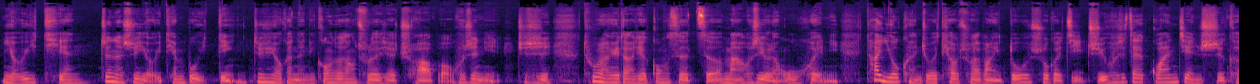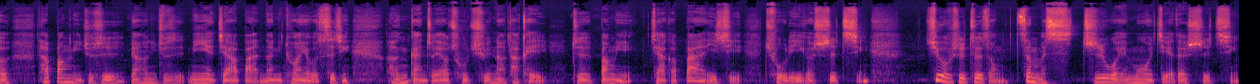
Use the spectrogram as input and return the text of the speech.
有一天，真的是有一天，不一定，就是有可能你工作上出了一些 trouble，或是你就是突然遇到一些公司的责骂，或是有人误会你，他有可能就会跳出来帮你多说个几句，或是在关键时刻，他帮你就是，比方说你就是你也加班，那你突然有个事情很赶着要出去，那他可以就是帮你加个班，一起处理一个事情，就是这种这么枝微末节的事情，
